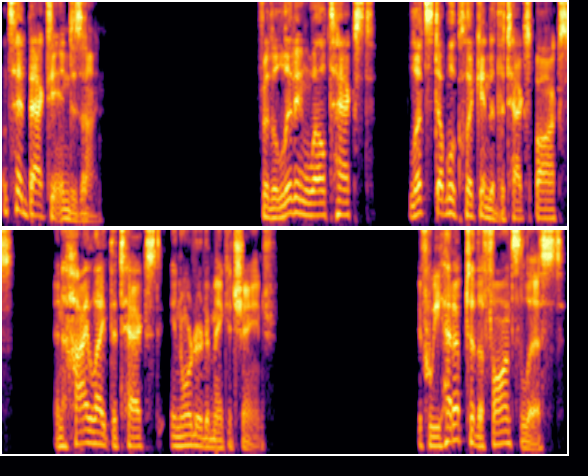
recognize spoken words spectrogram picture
Let's head back to InDesign. For the Living Well text, let's double click into the text box and highlight the text in order to make a change. If we head up to the fonts list,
